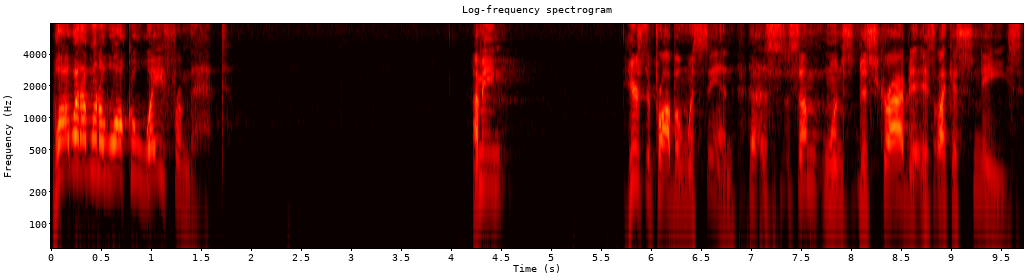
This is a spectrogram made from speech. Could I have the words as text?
Why would I want to walk away from that? I mean, here's the problem with sin. Uh, someone's described it as like a sneeze.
